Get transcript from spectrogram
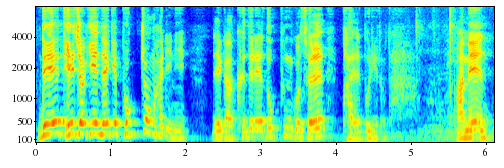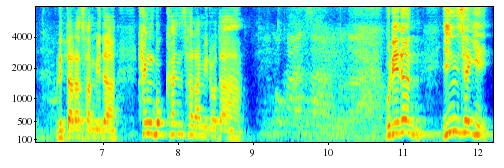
내 대적이 내게 복종하리니 내가 그들의 높은 곳을 밟으리로다. 아멘. 우리 따라서 합니다. 행복한 사람이로다. 우리는 인생이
